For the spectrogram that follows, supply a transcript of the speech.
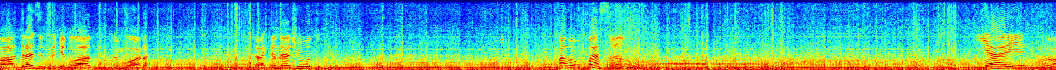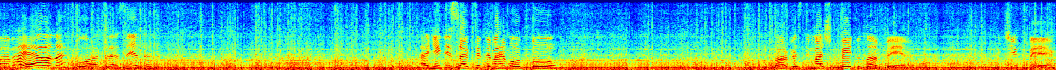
Ó, a 300 aqui do lado, vamos embora. Será que andar junto? Mas vamos passando. E aí, vai ela, né? Porra, 300. A gente sabe que você tem mais motor. Agora ver se tem mais peito também. Eu te pego.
